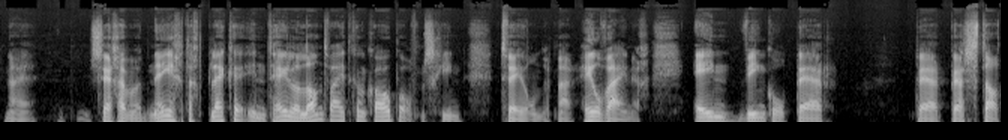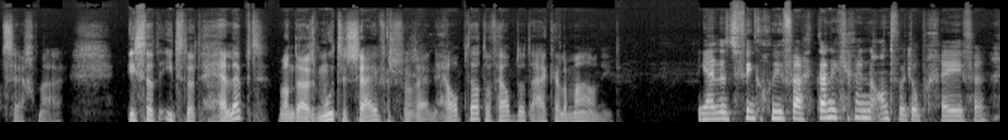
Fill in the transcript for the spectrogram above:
nou ja, zeggen we 90 plekken in het hele land waar je het kan kopen. Of misschien 200, maar heel weinig. Eén winkel per, per, per stad, zeg maar. Is dat iets dat helpt? Want daar moeten cijfers van zijn. Helpt dat of helpt dat eigenlijk helemaal niet? Ja, dat vind ik een goede vraag. Kan ik je geen antwoord op geven?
